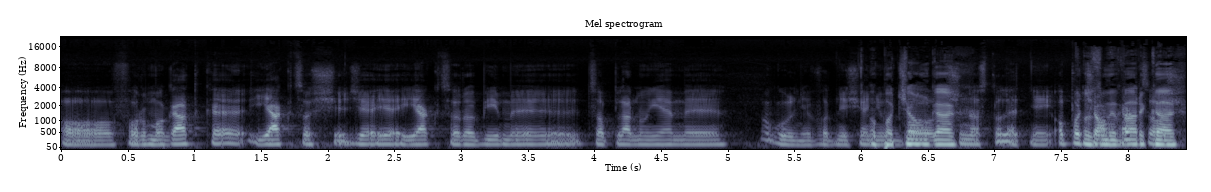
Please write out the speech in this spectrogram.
o formogatkę, jak coś się dzieje, jak co robimy, co planujemy, ogólnie w odniesieniu o pociągach, do 13-letniej, o pociągach, coś,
